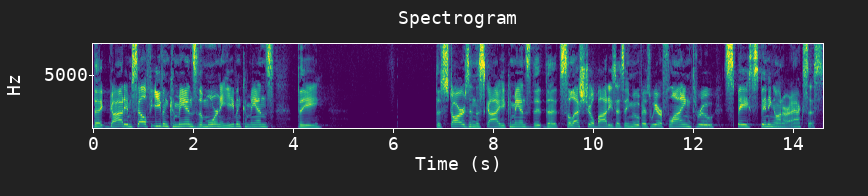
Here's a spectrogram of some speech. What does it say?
that God Himself even commands the morning, He even commands the, the stars in the sky, He commands the, the celestial bodies as they move, as we are flying through space, spinning on our axis.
